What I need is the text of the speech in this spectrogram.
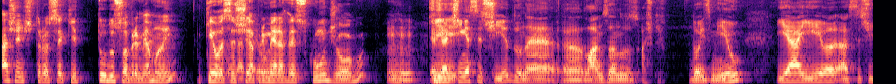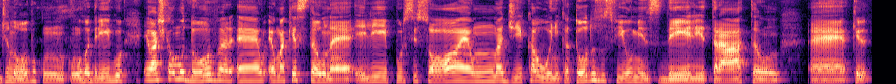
A gente trouxe aqui Tudo Sobre a Minha Mãe, que eu assisti a primeira vez com o Diogo. Uhum. Que- Eu já tinha assistido, né, ah, lá nos anos, acho que 2000, e aí eu assisti de novo com, com o Rodrigo. Eu acho que Almodóvar é, é uma questão, né, ele por si só é uma dica única. Todos os filmes dele tratam, é, que,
